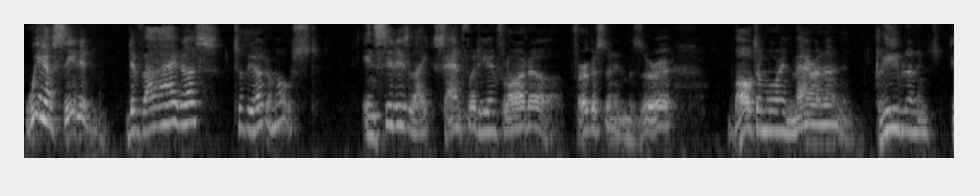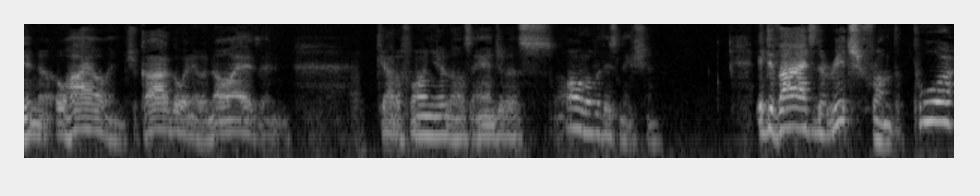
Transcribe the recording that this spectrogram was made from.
We have seen it divide us to the uttermost in cities like Sanford here in Florida, or Ferguson in Missouri, Baltimore in Maryland, and Cleveland in, in uh, Ohio, and Chicago in Illinois, and California, Los Angeles, all over this nation. It divides the rich from the poor,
